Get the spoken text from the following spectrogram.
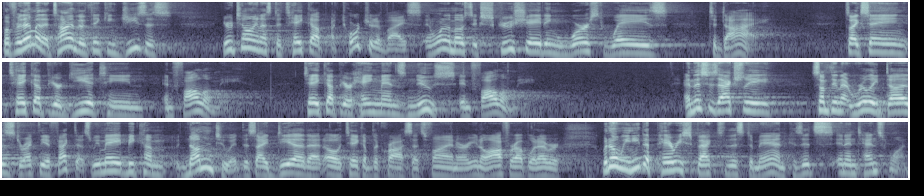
But for them at the time, they're thinking, Jesus, you're telling us to take up a torture device in one of the most excruciating, worst ways to die. It's like saying, take up your guillotine and follow me. Take up your hangman's noose and follow me. And this is actually something that really does directly affect us. We may become numb to it, this idea that, oh, take up the cross, that's fine, or, you know, offer up whatever. But no, we need to pay respect to this demand because it's an intense one.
